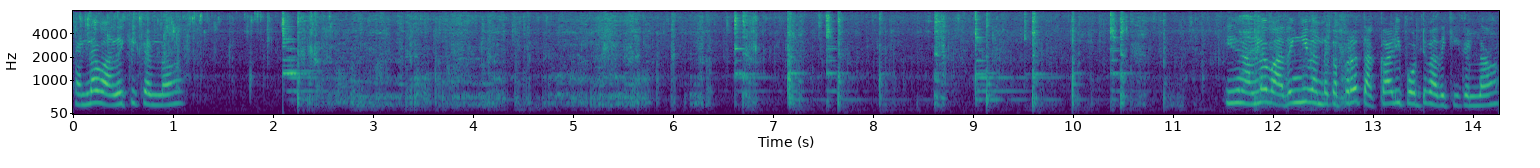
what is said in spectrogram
நல்லா வதக்கிக்கலாம் இது நல்லா வதங்கி வந்ததுக்கப்புறம் தக்காளி போட்டு வதக்கிக்கலாம்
